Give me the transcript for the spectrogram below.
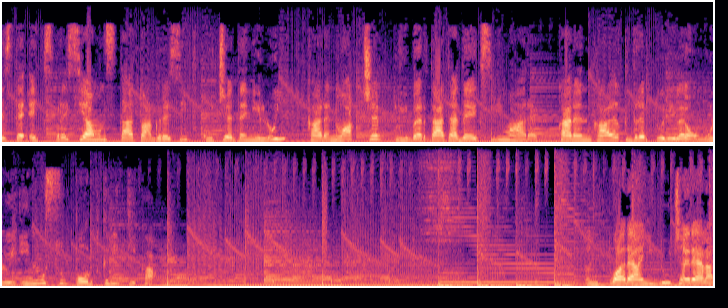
este expresia un stat agresiv cu cetenii lui, care nu accept libertatea de exprimare, care încalc drepturile omului și nu suport critica. Întoarea i ducerea la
